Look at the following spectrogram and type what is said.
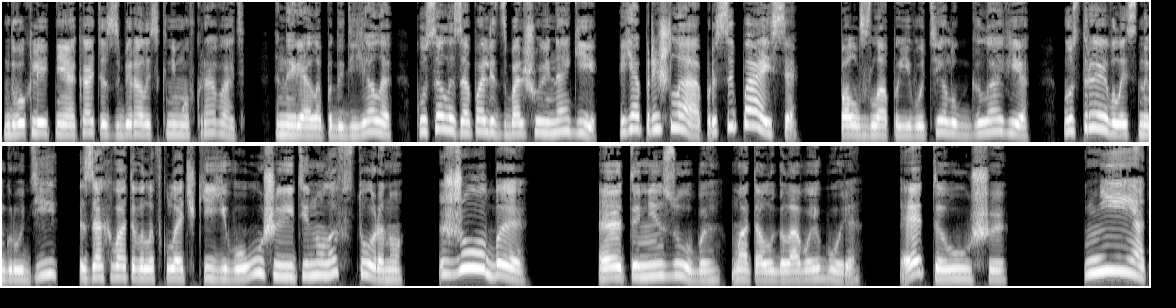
двухлетняя Катя забиралась к нему в кровать, ныряла под одеяло, кусала за палец большой ноги. «Я пришла, просыпайся!» Ползла по его телу к голове, устраивалась на груди, захватывала в кулачки его уши и тянула в сторону. «Жубы!» «Это не зубы», — мотал головой Боря. «Это уши». «Нет,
